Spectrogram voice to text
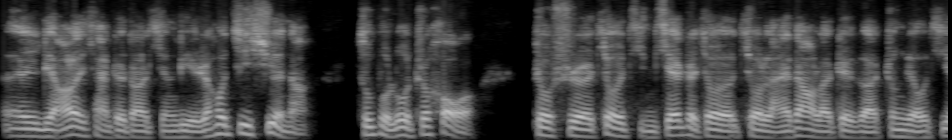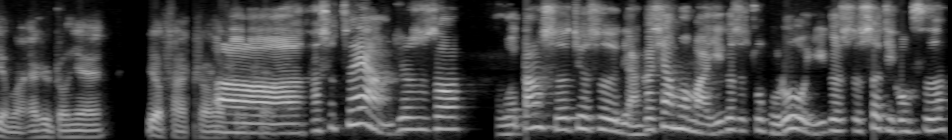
呃聊了一下这段经历，然后继续呢，族谱录之后就是就紧接着就就来到了这个蒸馏记嘛，还是中间又发生了啊？它是这样，就是说。我当时就是两个项目嘛，一个是朱普路，一个是设计公司。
